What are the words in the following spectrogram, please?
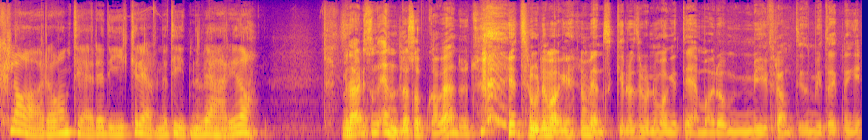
klare å håndtere de krevende tidene vi er i. da. Men det er en sånn endeløs oppgave. Du utrolig mange mennesker og utrolig mange temaer og mye framtid og mye teknologi.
